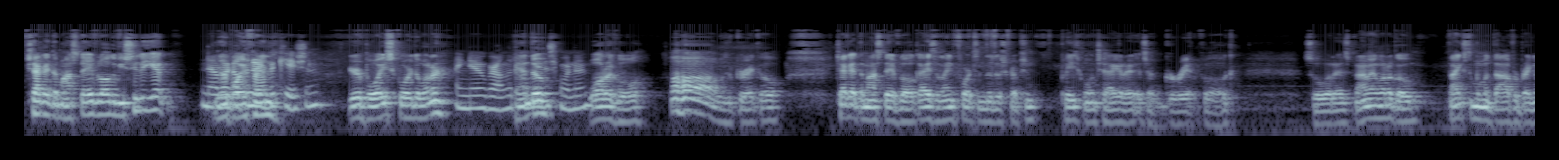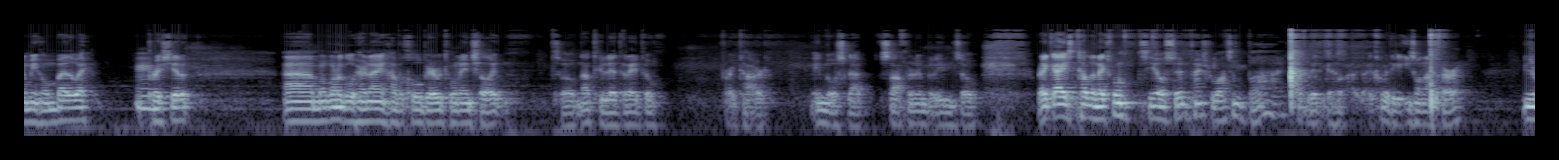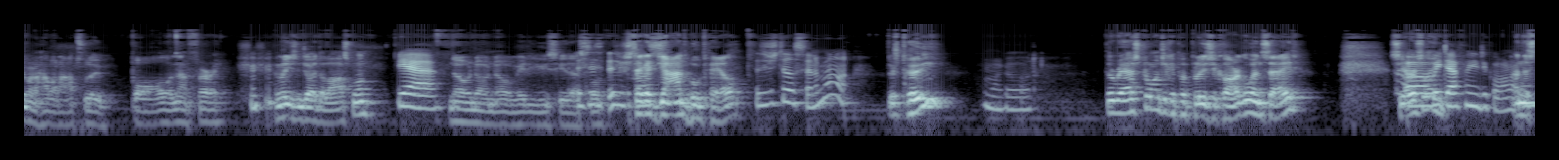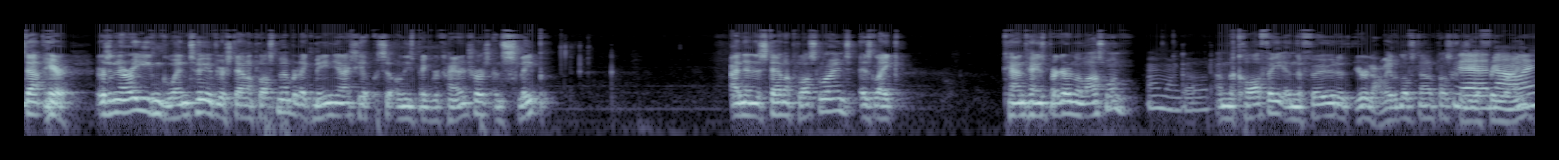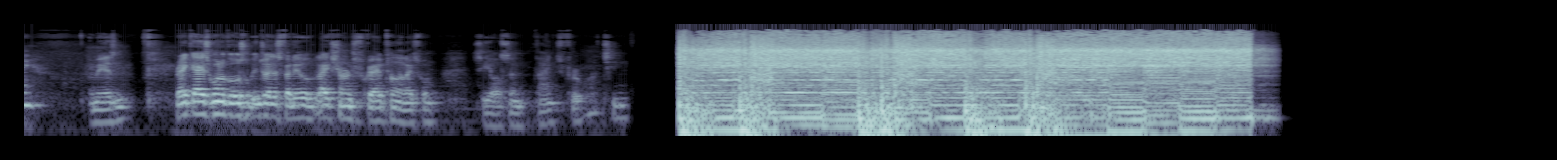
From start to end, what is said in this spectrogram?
Check out the Match Day vlog. Have you seen it yet? No, Your I got boyfriend, the notification. Your boy scored the winner. I know, Grandma told me this morning. What a goal. Oh, it was a great goal. Check out the Match Day vlog, guys. The link for it's in the description. Please go and check it out. It's a great vlog. So it is. But I'm going to go. Thanks to mum and dad for bringing me home, by the way. Mm. Appreciate it. Um, I'm going to go here now and have a cold beer with Tony and chill out. So not too late tonight, though. Very tired even though I slept softer than believing. So, right, guys, until the next one. See you all soon. Thanks for watching. Bye. I can't wait to get, I can't wait to get you on that ferry. You're going to have an absolute ball on that ferry. I know you enjoyed the last one. Yeah. No, no, no. Wait till you see this is, one. It's like a giant hotel. Is there still a cinema? There's two. Oh my god. The restaurant, you can put Belushi cargo inside. Oh, Seriously? Oh, we definitely need to go on it. And the stand here, there's an area you can go into if you're a Stena Plus member like me and you actually sit on these big recliner chairs and sleep. And then the Stena Plus lounge is like 10 times bigger than the last one. Oh my god. And the coffee and the food. You're not would love Stena Plus because yeah, you get free wine. Amazing. Right, guys, want to go. Hope you enjoy this video. Like, share, and subscribe. Till the next one. See you all soon. Thanks for watching.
